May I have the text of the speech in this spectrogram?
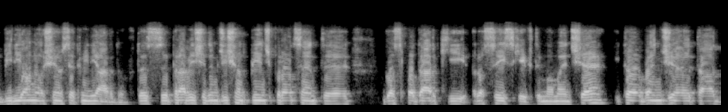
biliony 800 miliardów. To jest prawie 75% y, gospodarki rosyjskiej w tym momencie i to będzie ta,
